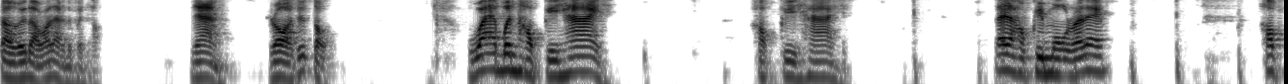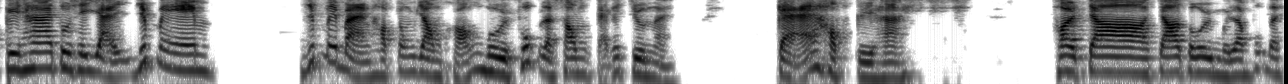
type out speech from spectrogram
Tự động nó làm được bài tập. Nha, rồi tiếp tục. Qua bên học kỳ 2 học kỳ 2 đây là học kỳ 1 rồi đấy em. Học kỳ 2 tôi sẽ dạy giúp mấy em, giúp mấy bạn học trong vòng khoảng 10 phút là xong cả cái chương này. Cả học kỳ 2 thôi cho cho tôi 15 phút đây.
